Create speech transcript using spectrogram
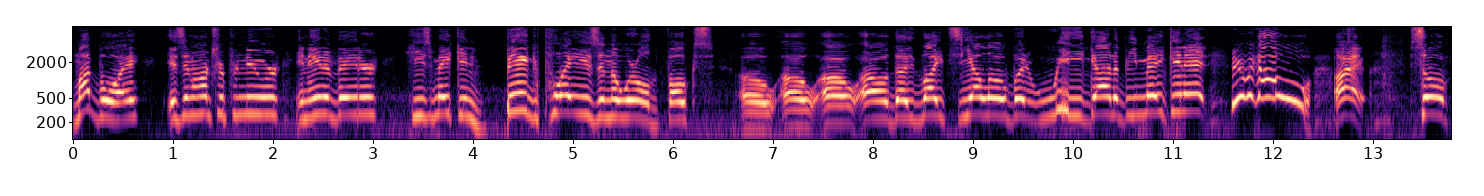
My boy is an entrepreneur, an innovator. He's making big plays in the world, folks. Oh, oh, oh, oh, the light's yellow, but we gotta be making it. Here we go. All right. So,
